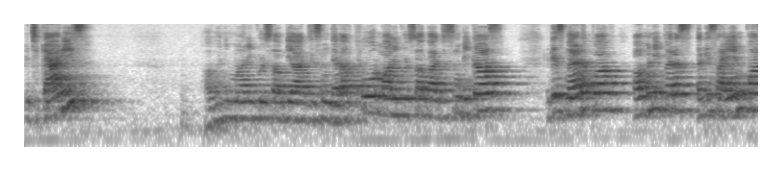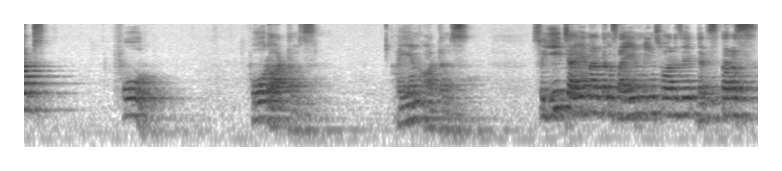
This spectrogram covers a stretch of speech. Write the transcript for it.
which carries how many molecules of the oxygen? There are 4 molecules of oxygen because it is made up of how many pairs? That is iron part? 4. 4 atoms. Iron atoms. So each iron atoms, iron means what is it? That is ferrous.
